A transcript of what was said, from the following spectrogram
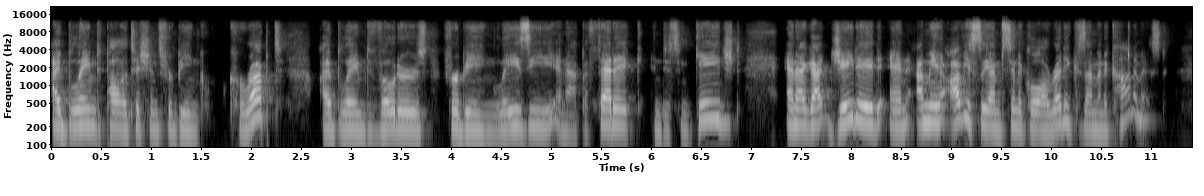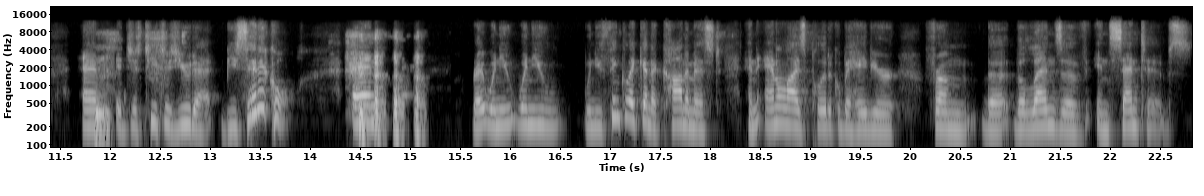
I blamed politicians for being corrupt. I blamed voters for being lazy and apathetic and disengaged and I got jaded. And I mean, obviously, I'm cynical already because I'm an economist, and hmm. it just teaches you to be cynical. And right when you when you when you think like an economist and analyze political behavior from the the lens of incentives,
